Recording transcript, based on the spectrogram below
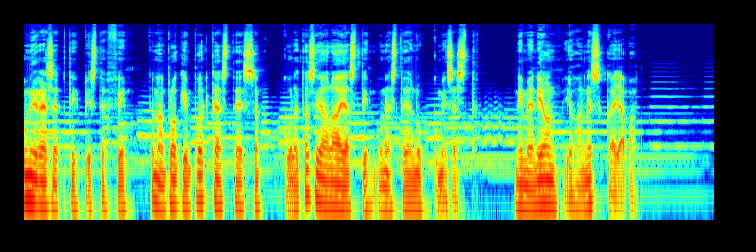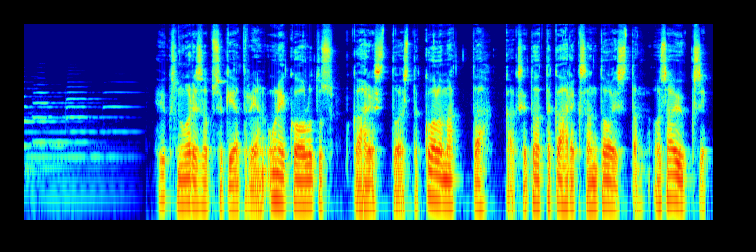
uniresepti.fi. Tämän blogin podcasteissa kuulet asiaa laajasti unesta ja nukkumisesta. Nimeni on Johannes Kajava. Hyks nuorisopsykiatrian unikoulutus 12.3.2018, osa 1.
